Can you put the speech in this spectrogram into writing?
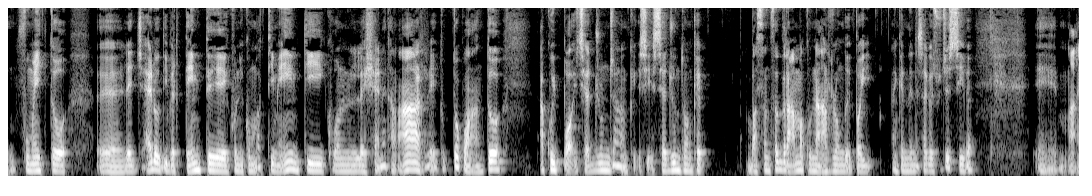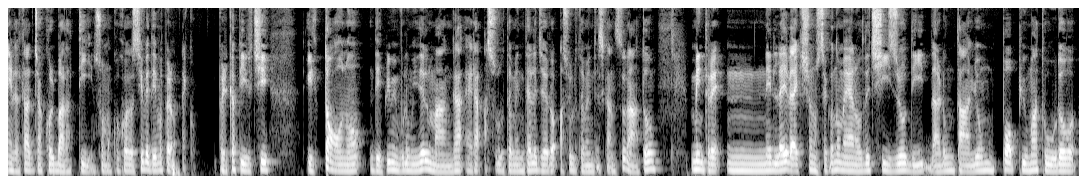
un fumetto eh, leggero, divertente, con i combattimenti, con le scene tamarre e tutto quanto, a cui poi si, aggiunge anche, sì, si è aggiunto anche abbastanza dramma con Arlong e poi anche nelle saghe successive, eh, ma in realtà già col Baratti, insomma, qualcosa si vedeva, però ecco, per capirci, il tono dei primi volumi del manga era assolutamente leggero, assolutamente scanzonato, mentre mh, nel live action, secondo me, hanno deciso di dare un taglio un po' più maturo,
